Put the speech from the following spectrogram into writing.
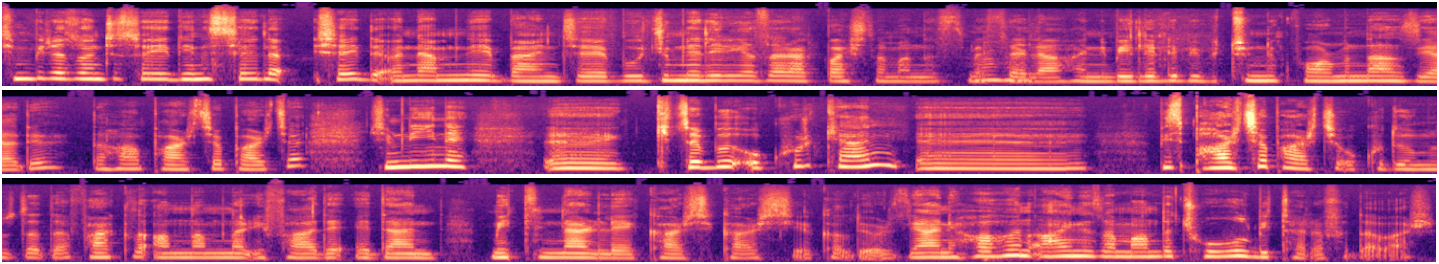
Şimdi biraz önce söylediğiniz şeyle şey de önemli bence. Bu cümleleri yazarak başlamanız mesela hı hı. hani belirli bir bütünlük formundan ziyade daha parça parça. Şimdi yine e, kitabı okurken e, biz parça parça okuduğumuzda da farklı anlamlar ifade eden metinlerle karşı karşıya kalıyoruz. Yani hahın aynı zamanda çoğul bir tarafı da var.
